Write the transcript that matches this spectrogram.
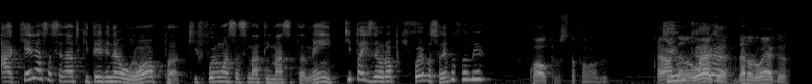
aquele assassinato que teve na Europa, que foi um assassinato em massa também, que país da Europa que foi? Você lembra, Famir? Qual que você está falando? Ah, que da Noruega? Cara... Da Noruega?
